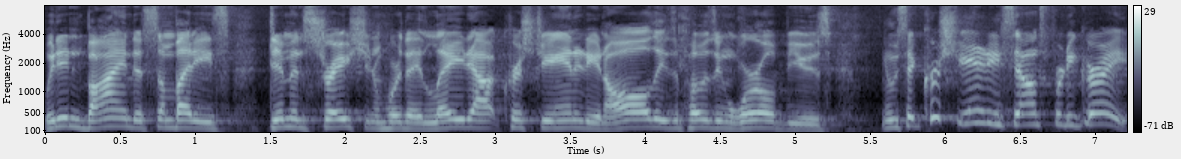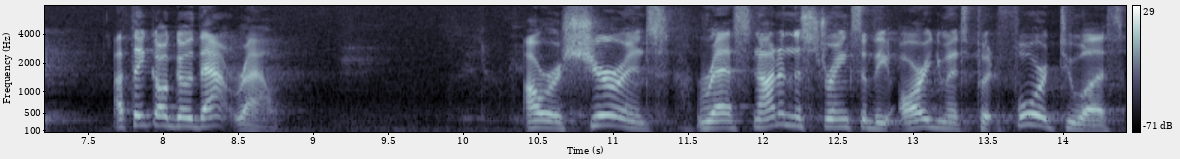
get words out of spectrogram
We didn't buy into somebody's demonstration where they laid out Christianity and all these opposing worldviews. And we said, Christianity sounds pretty great. I think I'll go that route. Our assurance rests not in the strengths of the arguments put forward to us,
